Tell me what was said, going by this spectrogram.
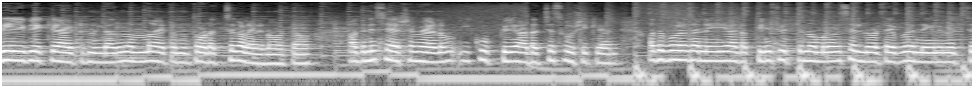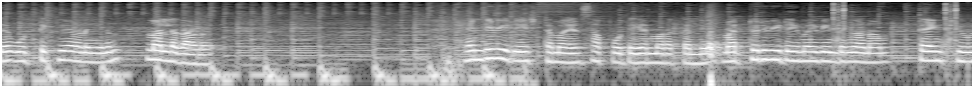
ഗ്രേവിയൊക്കെ ആയിട്ടുണ്ടല്ലോ അത് നന്നായിട്ടൊന്ന് തുടച്ച് കളയണം കേട്ടോ. അതിന് ശേഷം വേണം ഈ കുപ്പി അടച്ച് സൂക്ഷിക്കാൻ. അതുപോലെ തന്നെ ഈ അടപ്പിന് ചുറ്റും നമ്മൾ സെല്ലോ ടേപ്പ് എന്തെങ്കിലും വെച്ച് ഒട്ടിക്കുകയാണെങ്കിലും നല്ലതാണ്. എന്റെ വീഡിയോ ഇഷ്ടമായാൽ സപ്പോർട്ട് ചെയ്യാൻ മറക്കല്ലേ. മറ്റൊരു വീഡിയോയുമായി വീണ്ടും കാണാം. ಥ್ಯಾಂಕ್ ಯು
